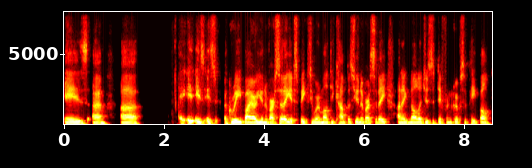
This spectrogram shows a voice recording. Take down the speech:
is um, uh, is, is agreed by our university. It speaks to our multi-campus university and acknowledges the different groups of people.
